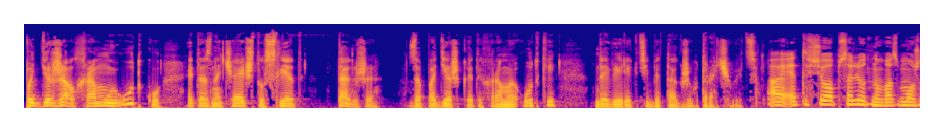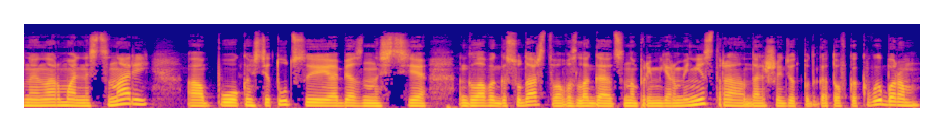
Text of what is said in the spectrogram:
Поддержал хромую утку, это означает, что след также за поддержкой этой хромой утки доверие к тебе также утрачивается. А это все абсолютно возможный и нормальный сценарий. А по Конституции обязанности главы государства возлагаются на премьер-министра. Дальше идет подготовка к выборам.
